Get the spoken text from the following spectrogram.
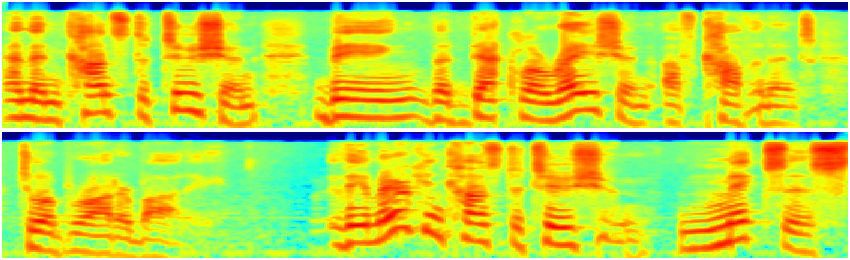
and then constitution being the declaration of covenant to a broader body. The American Constitution mixes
